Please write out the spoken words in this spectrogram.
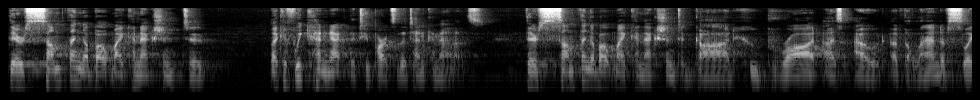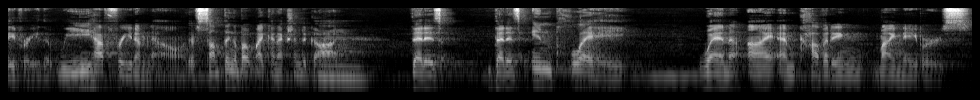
there's something about my connection to, like, if we connect the two parts of the Ten Commandments, there's something about my connection to God who brought us out of the land of slavery that we have freedom now. There's something about my connection to God that is that is in play when I am coveting my neighbor's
